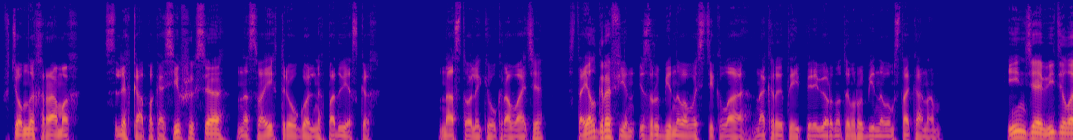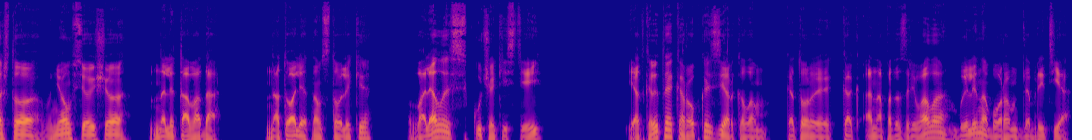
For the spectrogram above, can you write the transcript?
в темных рамах, слегка покосившихся на своих треугольных подвесках. На столике у кровати стоял графин из рубинового стекла, накрытый перевернутым рубиновым стаканом. Индия видела, что в нем все еще налита вода. На туалетном столике валялась куча кистей и открытая коробка с зеркалом, которые, как она подозревала, были набором для бритья.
